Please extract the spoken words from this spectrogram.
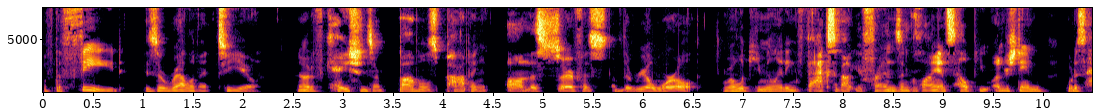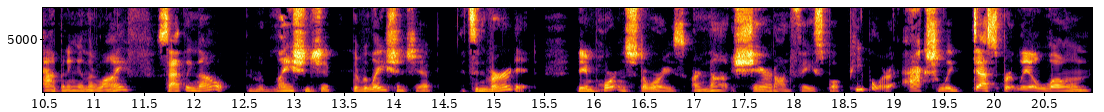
of the feed is irrelevant to you. Notifications are bubbles popping on the surface of the real world. Will accumulating facts about your friends and clients help you understand what is happening in their life? Sadly, no. The relationship, the relationship, it's inverted. The important stories are not shared on Facebook. People are actually desperately alone,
